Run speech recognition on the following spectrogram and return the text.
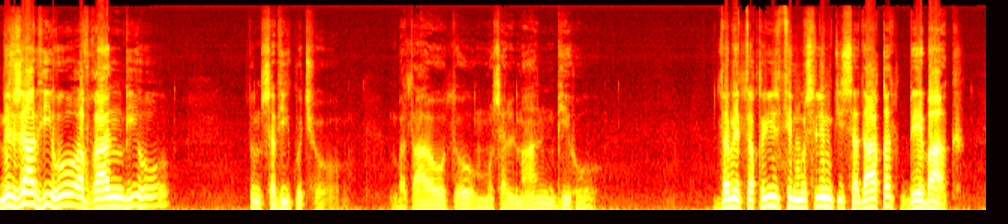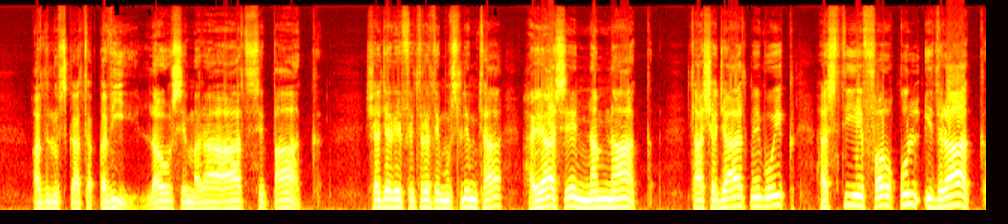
مرزا بھی ہو، افغان بھی ہو۔ تم سبھی کچھ ہو، بتاؤ تو مسلمان بھی ہو۔ دم تقریر تھی مسلم کی صداقت، بے باک۔ عدل اس کا تھا قوی، لو سے مراعات سے پاک۔ شجر فطرت مسلم تھا، حیا سے نمناک۔ تھا شجاعت میں وہ ایک ہستی فوق الادراک.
